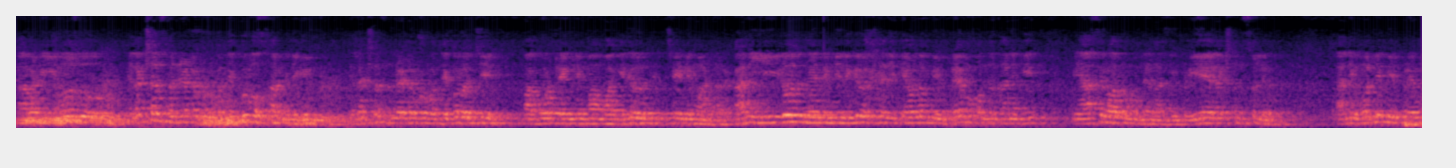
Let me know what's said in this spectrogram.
కాబట్టి ఈ రోజు ఎలక్షన్స్ ఉండేటప్పుడు ప్రతి ఒక్కరు వస్తారు మీ దగ్గరికి. ఎలక్షన్స్ ఉండేటప్పుడు ప్రతి ఒక్కరు వచ్చి మాకు ఓటు వేయండి మా మాకు ఇది చేయండి మా అంటారు. కానీ ఈ రోజు నేను మీ దగ్గర వచ్చేది కేవలం మీ ప్రేమ పొందడానికి మీ ఆశీర్వాదం నాకు. ఇప్పుడు ఏ ఎలక్షన్స్ లేవు. కానీ ఓన్లీ మీ ప్రేమ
